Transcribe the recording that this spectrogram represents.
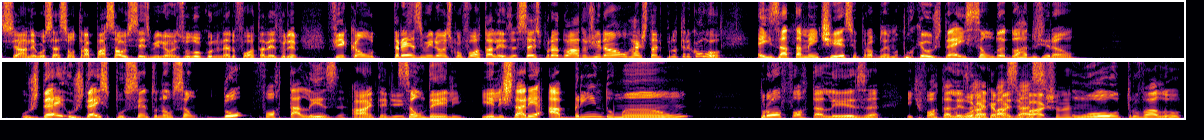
se a negociação ultrapassar os 6 milhões, o lucro não é do Fortaleza, por exemplo, ficam 13 milhões com o Fortaleza, 6 pro Eduardo Girão, o restante pro Tricolor. É exatamente esse o problema, porque os 10 são do Eduardo Girão. Os 10%, os 10% não são do Fortaleza. Ah, entendi. São dele. E ele estaria abrindo mão pro Fortaleza e que Fortaleza é mais repassasse embaixo, né? um outro valor.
